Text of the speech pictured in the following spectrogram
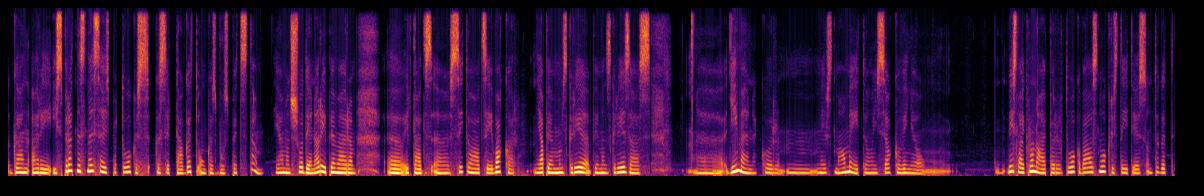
gan arī izpratnes nesējs par to, kas, kas ir tagad un kas būs pēc tam. Jā, man šodien arī, piemēram, uh, ir tāda uh, situācija vakar, jā, pie mums grie, pie manas griezās uh, ģimene, kur mm, mirst mamīte, un viņa saka, viņa visu laiku runāja par to, ka vēlas nokristīties, un tagad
